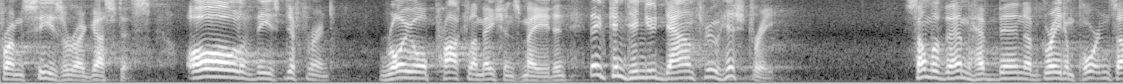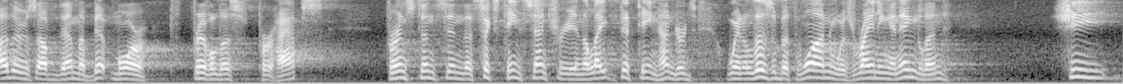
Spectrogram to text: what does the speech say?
from Caesar Augustus. All of these different royal proclamations made, and they've continued down through history. Some of them have been of great importance, others of them a bit more frivolous, perhaps. For instance, in the 16th century, in the late 1500s, when Elizabeth I was reigning in England, she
